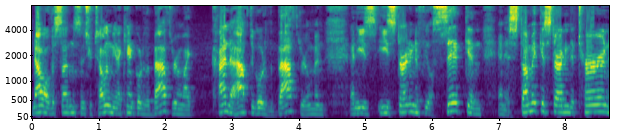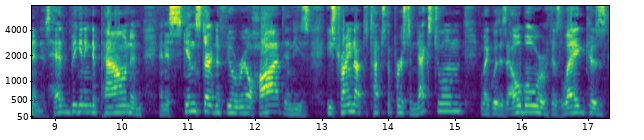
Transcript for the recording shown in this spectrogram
now all of a sudden, since you're telling me I can't go to the bathroom, I kind of have to go to the bathroom and and he's he's starting to feel sick and and his stomach is starting to turn and his head beginning to pound and and his skin's starting to feel real hot and he's he's trying not to touch the person next to him like with his elbow or with his leg cuz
